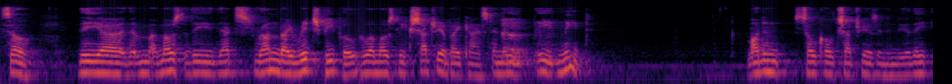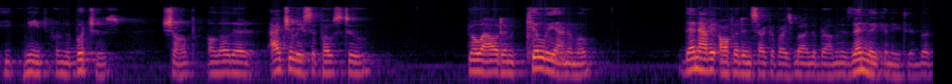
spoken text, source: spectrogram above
So, the, uh, the most the that's run by rich people who are mostly kshatriya by caste, and they eat meat. Modern so-called kshatriyas in India, they eat meat from the butcher's shop, although they're actually supposed to go out and kill the animal, then have it offered in sacrifice by the brahmanas, then they can eat it. But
